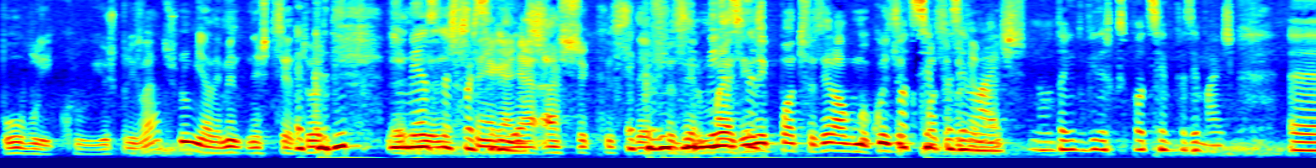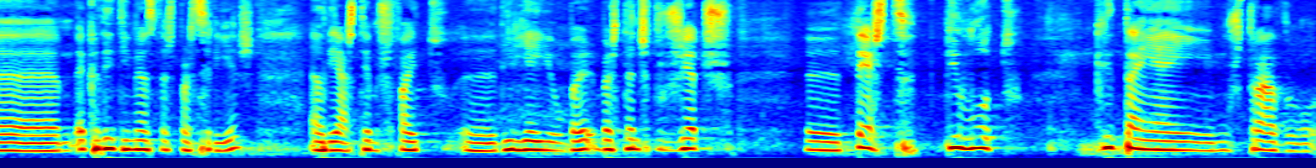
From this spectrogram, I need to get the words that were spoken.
público e os privados, nomeadamente neste setor. Acredito imenso nas parcerias. Ganhar, acha que se Acredito deve fazer mais ainda e pode fazer alguma coisa pode que sempre possa fazer, fazer mais. mais. Não tenho dúvidas que se pode sempre fazer mais. Uh, acredito imenso nas parcerias. Aliás, temos feito, uh, diria eu, bastantes projetos uh, teste, piloto, que têm mostrado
